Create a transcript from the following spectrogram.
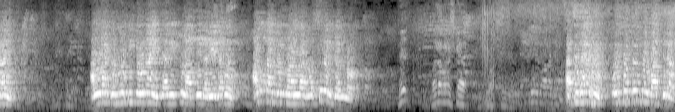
নাই। আল্লাহর জন্য কি কেউ নাই? যে আমি একটু লাভ দিয়ে দাঁড়িয়ে যাব? আল্লাহর জন্য, আল্লাহর রসুলের জন্য। আচ্ছা যাই হোক, ওই পর্যন্ত বাদ দিলাম।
